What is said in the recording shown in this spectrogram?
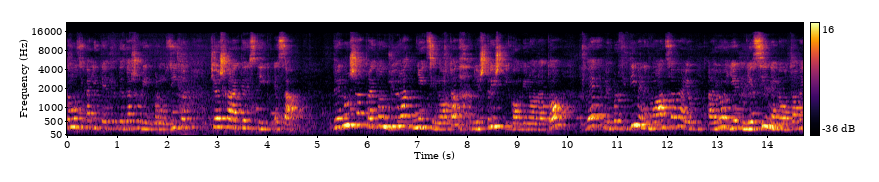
të muzikalitetit dhe dashurinë për muzikën që është karakteristikë e saj. Drenusha trajton ngjyrat njëjtë si notat, mjeshtërisht i kombinon ato dhe me përftimin e nuancave ajo ajo jep ndjesinë e notave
